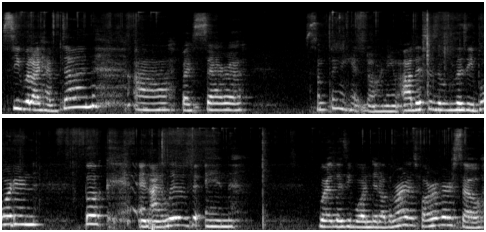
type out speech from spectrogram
See What I Have Done uh, by Sarah something. I can't know her name. Uh, this is a Lizzie Borden book, and I live in where Lizzie Borden did all the murders, Fall River, so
